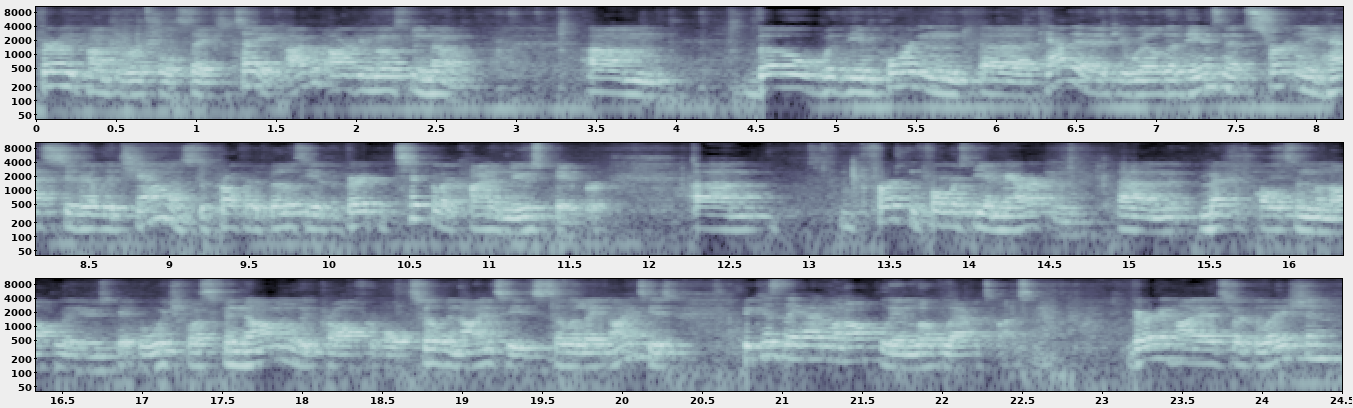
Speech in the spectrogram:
fairly controversial state to take. I would argue mostly no. Um, though with the important uh, caveat, if you will, that the internet certainly has severely challenged the profitability of a very particular kind of newspaper. Um, first and foremost, the American um, metropolitan monopoly newspaper, which was phenomenally profitable till the 90s, till the late 90s, because they had a monopoly in local advertising. Very high circulation,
